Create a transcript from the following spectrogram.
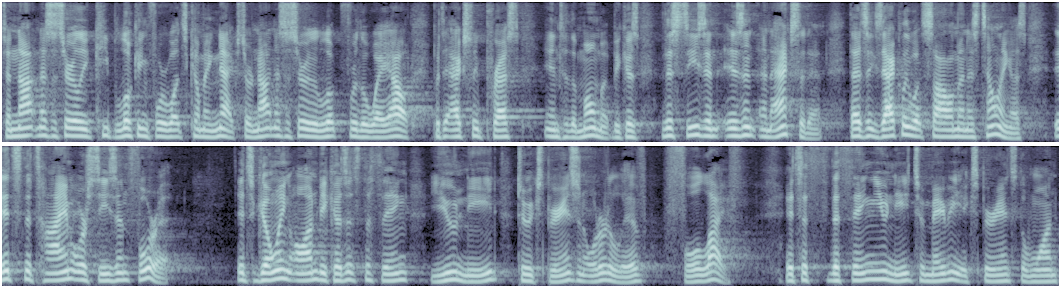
to not necessarily keep looking for what's coming next or not necessarily look for the way out, but to actually press into the moment because this season isn't an accident. That's exactly what Solomon is telling us. It's the time or season for it. It's going on because it's the thing you need to experience in order to live full life. It's a, the thing you need to maybe experience the one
